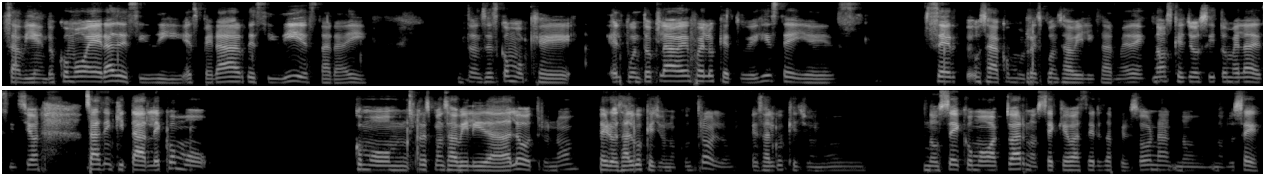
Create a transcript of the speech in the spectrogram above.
sabiendo cómo era, decidí esperar, decidí estar ahí. Entonces, como que el punto clave fue lo que tú dijiste y es ser, o sea, como responsabilizarme de, no, es que yo sí tomé la decisión, o sea, sin quitarle como, como mm, responsabilidad al otro, ¿no? Pero es algo que yo no controlo, es algo que yo no, no sé cómo va a actuar, no sé qué va a hacer esa persona, no, no lo sé,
